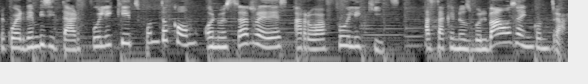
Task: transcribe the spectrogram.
Recuerden visitar fullykids.com o nuestras redes arroba fullykids. Hasta que nos volvamos a encontrar.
